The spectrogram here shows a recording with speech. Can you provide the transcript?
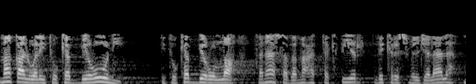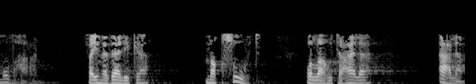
ما قال ولتكبروني؟ لتكبروا الله. فناسب مع التكبير ذكر اسم الجلالة مظهرا. فإن ذلك مقصود. والله تعالى أعلم.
